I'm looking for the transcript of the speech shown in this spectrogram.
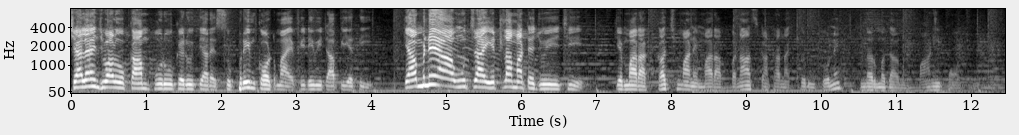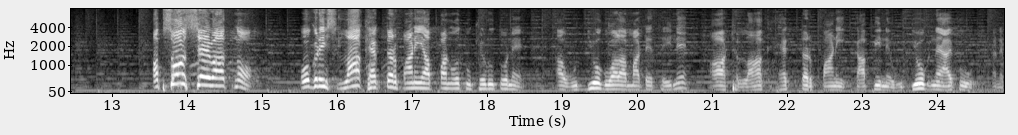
ચેલેન્જ વાળું કામ પૂરું કર્યું ત્યારે સુપ્રીમ કોર્ટમાં એફિડેવિટ આપી હતી કે અમને આ ઊંચાઈ એટલા માટે જોઈએ છીએ કે મારા કચ્છમાં ને મારા બનાસકાંઠાના ખેડૂતોને નર્મદાનું પાણી પહોંચ્યું. અફસોસ છે વાતનો. ઓગણીસ લાખ હેક્ટર પાણી આપવાનું હતું ખેડૂતોને. આ ઉદ્યોગવાળા માટે થઈને આઠ લાખ હેક્ટર પાણી કાપીને ઉદ્યોગને આપ્યું અને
